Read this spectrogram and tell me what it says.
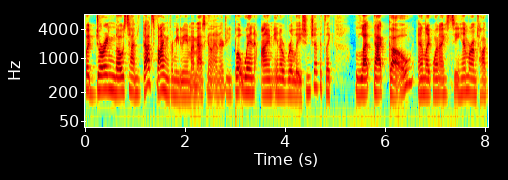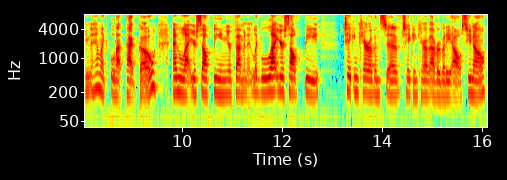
but during those times, that's fine for me to be in my masculine energy. But when I'm in a relationship, it's like, let that go. And like when I see him or I'm talking to him, like let that go and let yourself be in your feminine. Like let yourself be taken care of instead of taking care of everybody else, you know?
